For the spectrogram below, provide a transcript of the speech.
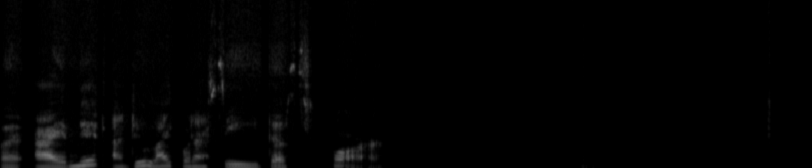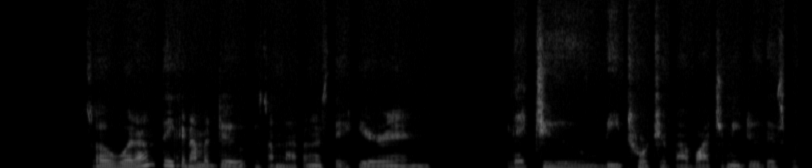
But I admit I do like what I see thus far. So what I'm thinking I'm going to do, because I'm not going to sit here and let you be tortured by watching me do this for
